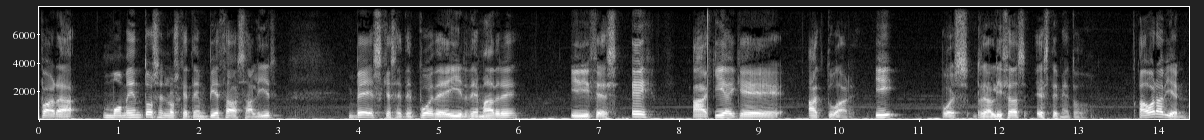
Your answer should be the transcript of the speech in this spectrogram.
para momentos en los que te empieza a salir, ves que se te puede ir de madre y dices, eh, aquí hay que actuar. Y pues realizas este método. Ahora bien,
